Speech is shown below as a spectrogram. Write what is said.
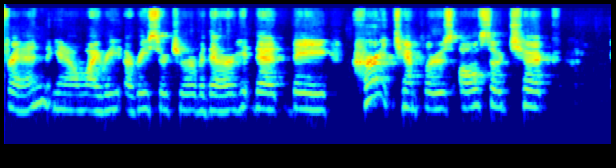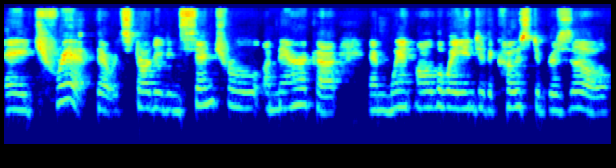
friend, you know, my re- a researcher over there, that the current Templars also took a trip that started in Central America and went all the way into the coast of Brazil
